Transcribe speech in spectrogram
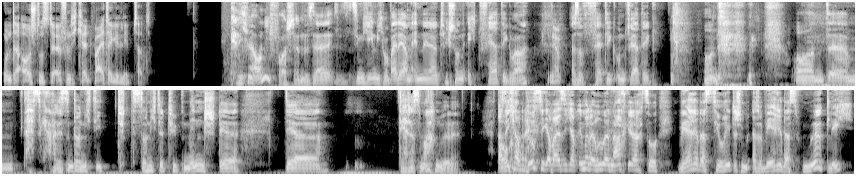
unter Ausschluss der Öffentlichkeit weitergelebt hat. Kann ich mir auch nicht vorstellen. Das ist ja das ist ziemlich ähnlich, wobei der am Ende natürlich schon echt fertig war. Ja. Also fettig und fertig. Und, und ähm, das, aber das sind doch nicht die, das ist doch nicht der Typ Mensch, der, der, der das machen würde. Also Auch- ich habe lustigerweise, ich habe immer darüber nachgedacht, so wäre das theoretisch, also wäre das möglich,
